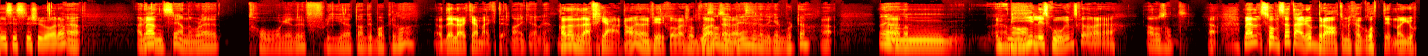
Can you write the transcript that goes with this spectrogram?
de siste sju åra. Ja. Er det Men- ikke en scene hvor det er et tog eller flyr et eller annet i bakgrunnen? Ja, det la ikke jeg merke til. Nei, ikke heller. Kan hende det er fjerna i den 4K-versjonen. på Mest RTV. sannsynlig redigert bort, ja. Ja. Men en av dem En bil i skogen skal det være. Ja, noe sånt. Men sånn sett er det jo bra at de ikke har gått inn og gjort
